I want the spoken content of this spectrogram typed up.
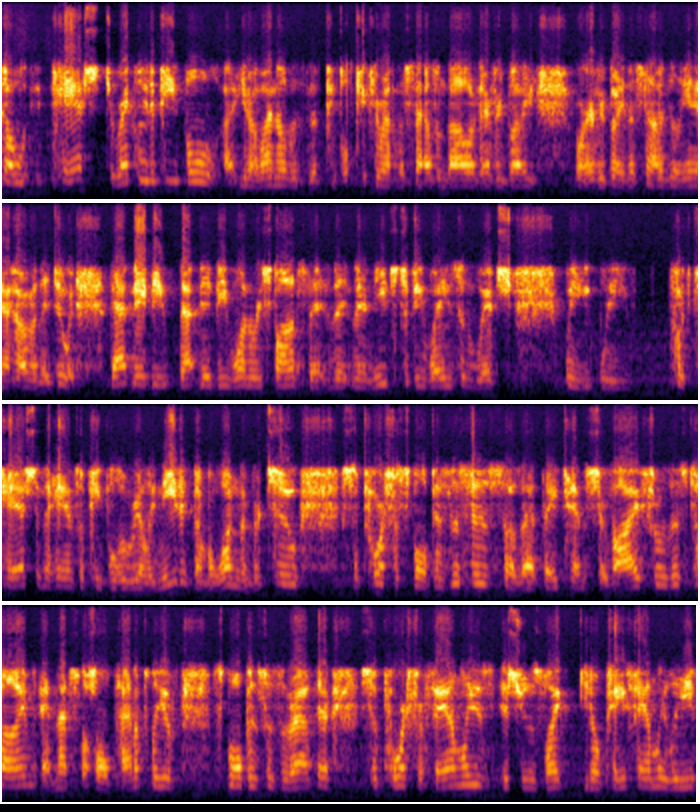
So cash directly to people. Uh, you know, I know that, that people kick around the thousand dollar to everybody or everybody that's not a millionaire. However, they do it. That may be that may be one response. There needs to be ways in which we we put cash in the hands of people who really need it, number one. Number two, support for small businesses so that they can survive through this time. And that's the whole panoply of small businesses that are out there. Support for families, issues like, you know, paid family leave.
